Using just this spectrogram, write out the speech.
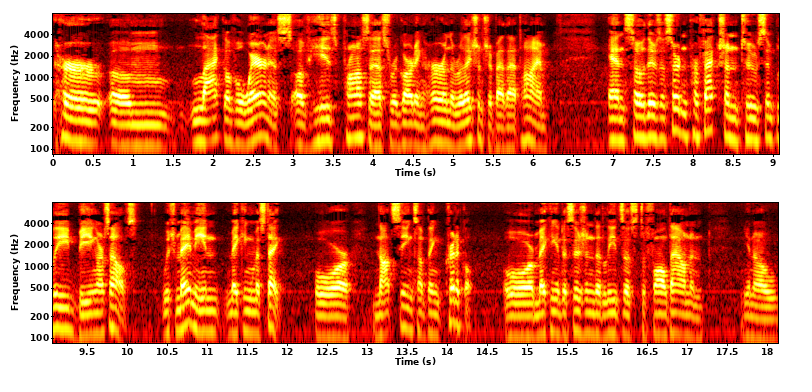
her um, lack of awareness of his process regarding her and the relationship at that time. And so there's a certain perfection to simply being ourselves which may mean making a mistake or not seeing something critical or making a decision that leads us to fall down and, you know,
